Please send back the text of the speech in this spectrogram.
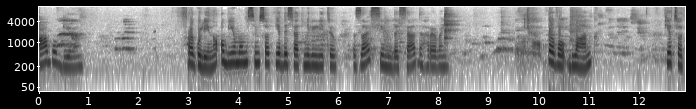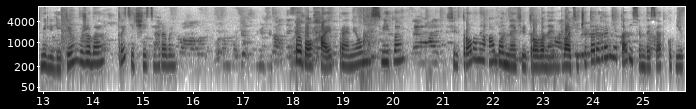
або біле. Фраголіно об'ємом 750 мл за 70 гривень. Пиво Бланк 500 мл в ЖБ 36 гривень. Пиво Хайк преміум світле, фільтроване або нефільтроване 24 гривні та 80 копійок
